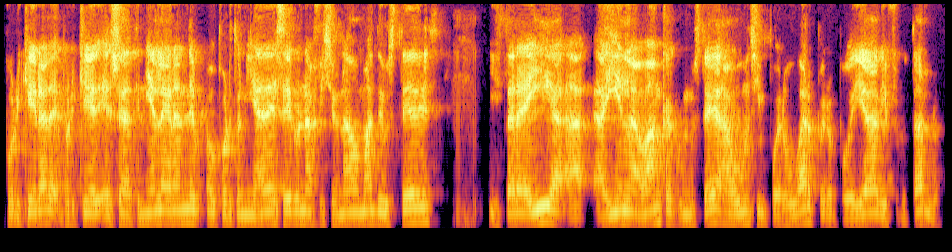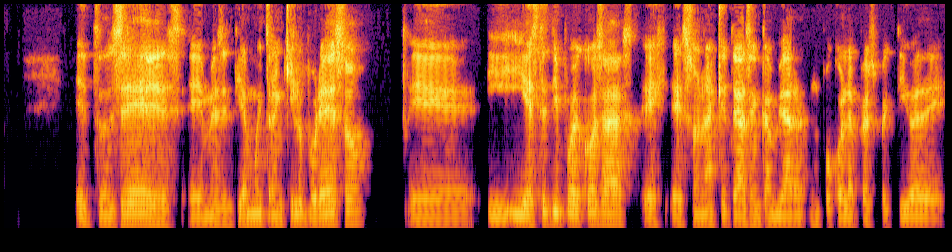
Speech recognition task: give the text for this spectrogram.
porque, era, porque o sea, tenía la grande oportunidad de ser un aficionado más de ustedes y estar ahí, a- ahí en la banca con ustedes, aún sin poder jugar, pero podía disfrutarlo. Entonces eh, me sentía muy tranquilo por eso. eh, y, y este tipo de cosas es- es- son las que te hacen cambiar un poco la perspectiva de,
